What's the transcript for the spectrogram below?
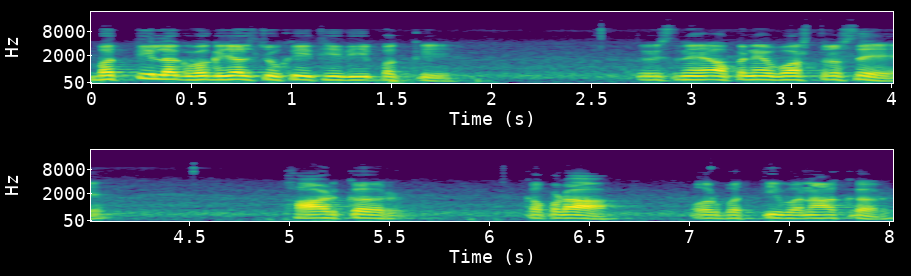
बत्ती लगभग जल चुकी थी दीपक की। तो इसने अपने वस्त्र से फाड़ कर कपड़ा और बत्ती बनाकर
